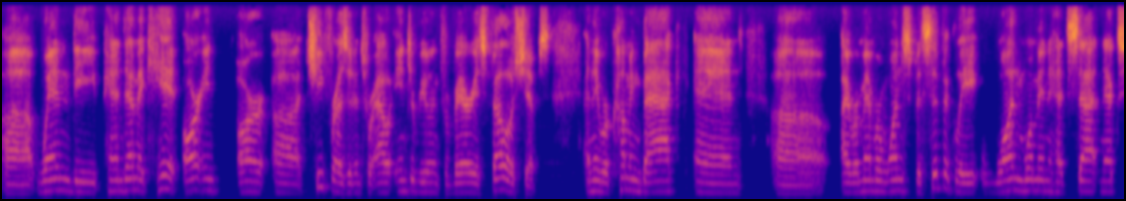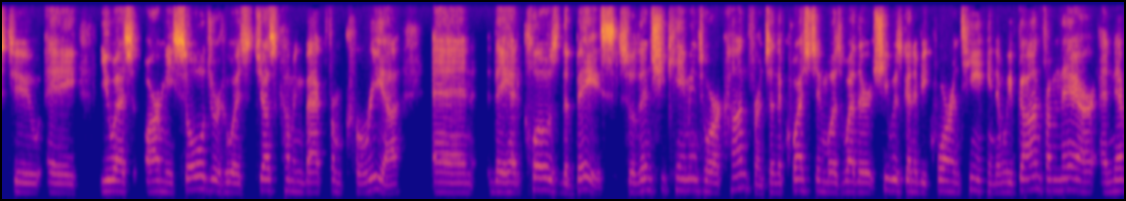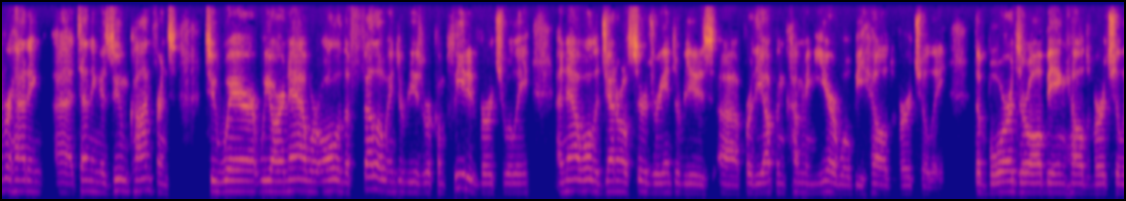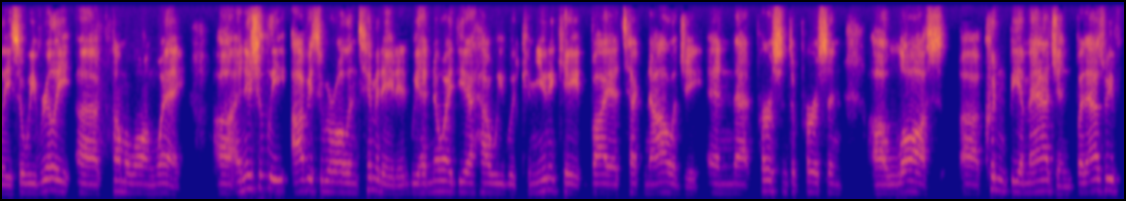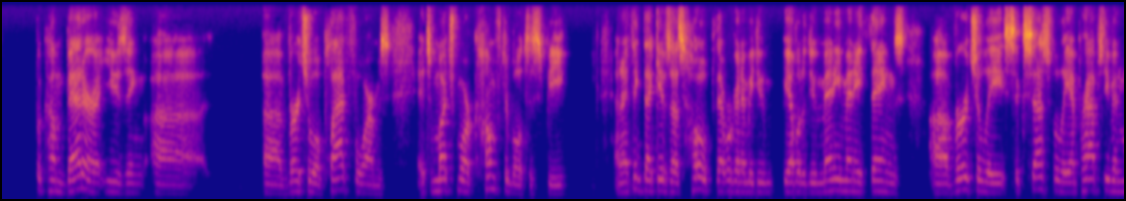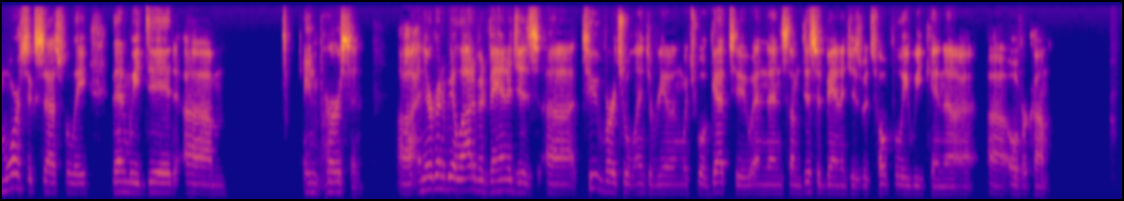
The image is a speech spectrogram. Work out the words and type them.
Uh, when the pandemic hit, our, in, our uh, chief residents were out interviewing for various fellowships and they were coming back and uh, I remember one specifically. One woman had sat next to a U.S. Army soldier who was just coming back from Korea, and they had closed the base. So then she came into our conference, and the question was whether she was going to be quarantined. And we've gone from there and never having uh, attending a Zoom conference to where we are now, where all of the fellow interviews were completed virtually, and now all the general surgery interviews uh, for the up and coming year will be held virtually. The boards are all being held virtually, so we've really uh, come a long way. Uh, initially, obviously, we were all intimidated. We had no idea how we would communicate via technology, and that person to person loss uh, couldn't be imagined. But as we've become better at using uh, uh, virtual platforms, it's much more comfortable to speak. And I think that gives us hope that we're going to be, do, be able to do many, many things uh, virtually successfully and perhaps even more successfully than we did um, in person. Uh, and there are going to be a lot of advantages uh, to virtual interviewing, which we'll get to, and then some disadvantages, which hopefully we can uh, uh overcome.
